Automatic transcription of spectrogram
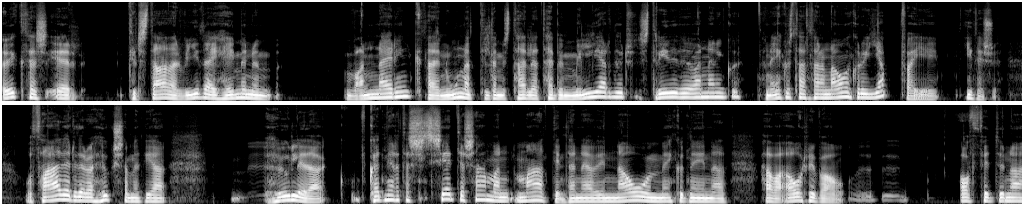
auk þess er til staðar víða í heiminum vannæring, það er núna til dæmis talið að tæpu miljardur stríðið við vannæringu, þannig einhvers þar þarf að ná einhverju jafnvægi í þessu. Og það er þeirra að hugsa með því að hugliða hvernig er þetta að setja saman matinn þannig að við náum einhvern veginn að hafa áhrif á offittuna,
